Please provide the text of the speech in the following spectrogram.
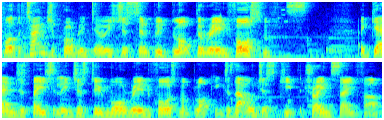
What the tank should probably do is just simply block the reinforcements. Again, just basically just do more reinforcement blocking because that will just keep the train safer.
